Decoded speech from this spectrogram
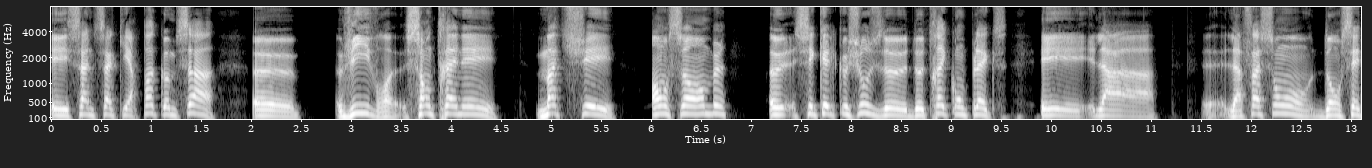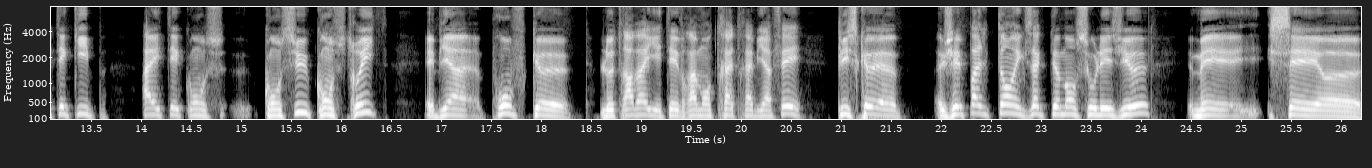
Et ça ne s'acquiert pas comme ça. Euh, vivre, s'entraîner, matcher ensemble, euh, c'est quelque chose de, très complexe. Et la, euh, la façon dont cette équipe a été conçue, construite, eh bien, prouve que le travail était vraiment très très bien fait, puisque euh, j'ai pas le temps exactement sous les yeux, mais c'est euh,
